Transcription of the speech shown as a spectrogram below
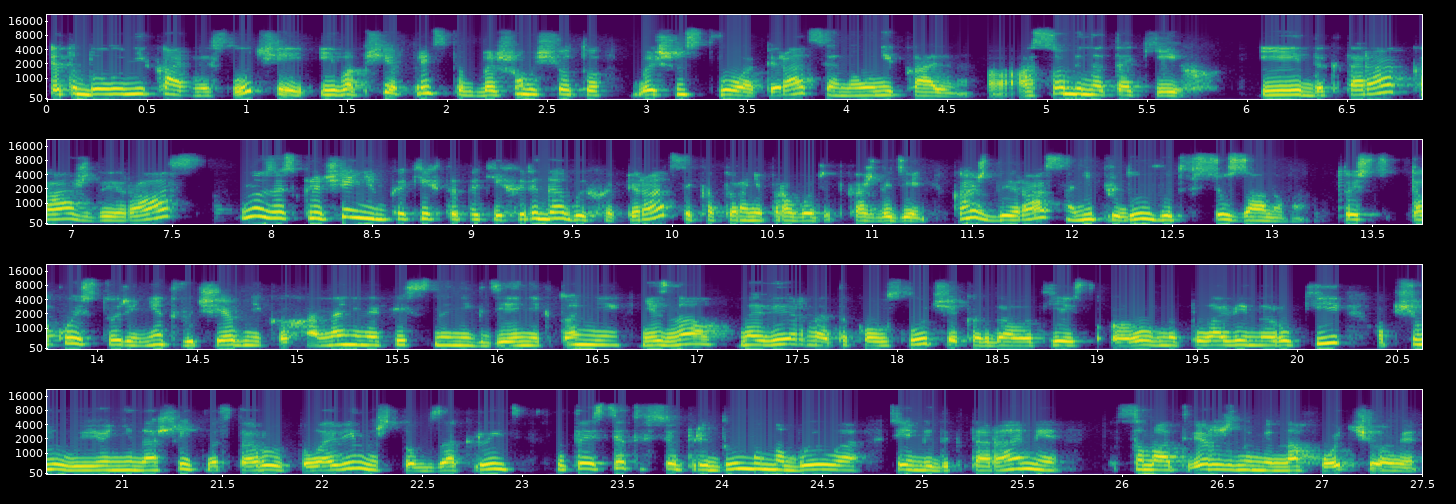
Это был уникальный случай. И вообще, в принципе, по большому счету, большинство операций, оно уникально. Особенно таких и доктора каждый раз, ну, за исключением каких-то таких рядовых операций, которые они проводят каждый день, каждый раз они придумывают все заново. То есть такой истории нет в учебниках, она не написана нигде, никто не, не знал, наверное, такого случая, когда вот есть ровно половина руки, а почему бы ее не нашить на вторую половину, чтобы закрыть? Ну, то есть это все придумано было теми докторами, самоотверженными, находчивыми,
